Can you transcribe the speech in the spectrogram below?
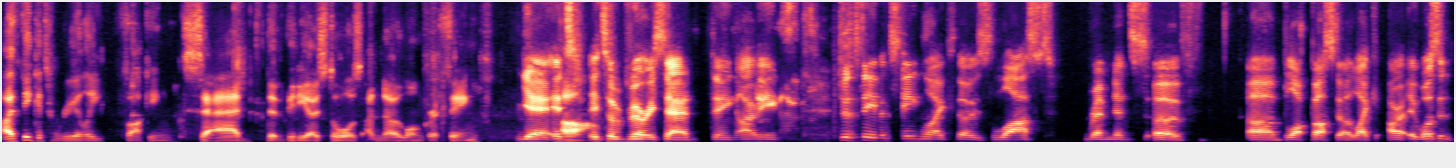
I think it's really fucking sad that video stores are no longer a thing. Yeah, it's Um, it's a very sad thing. I mean, just even seeing like those last remnants of uh, Blockbuster, like uh, it wasn't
